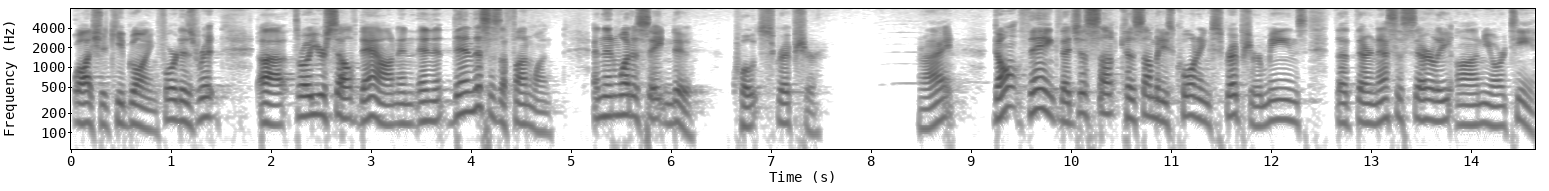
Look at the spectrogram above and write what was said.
well, I should keep going. For it is written, uh, throw yourself down. And, and then this is a fun one. And then what does Satan do? Quote scripture, right? Don't think that just because somebody's quoting scripture means that they're necessarily on your team,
